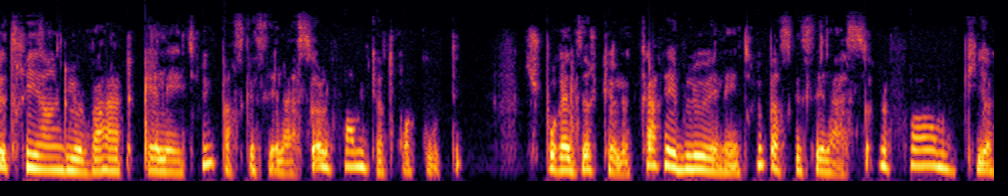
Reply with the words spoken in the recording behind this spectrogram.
le triangle vert est l'intrus parce que c'est la seule forme qui a trois côtés. Je pourrais dire que le carré bleu est l'intrus parce que c'est la seule forme qui a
